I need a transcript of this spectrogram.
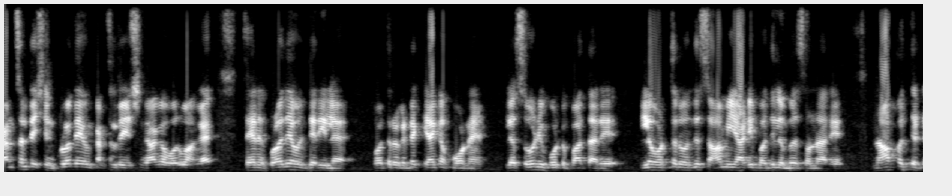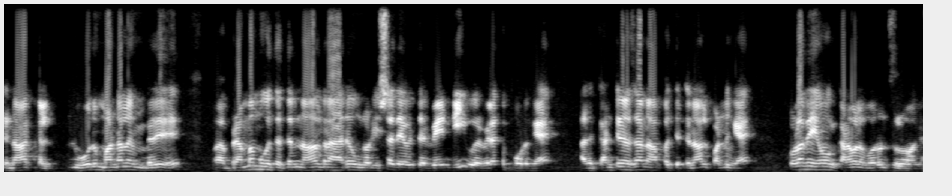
கன்சல்டேஷன் குலதெய்வம் கன்சல்டேஷனுக்காக வருவாங்க. சரி எனக்கு குலதெய்வம் தெரியல. ஒருத்தர்கிட்ட கேட்க போனேன். இல்ல சோழி போட்டு பார்த்தாரு. இல்ல ஒருத்தர் வந்து சாமி ஆடி பதில் என்பது சொன்னாரு. நாற்பத்தெட்டு நாட்கள். ஒரு மண்டலம் என்பது பிரம்ம முகூர்த்தத்தில் நாலராறு உங்களோட இஷ்ட தெய்வத்தை வேண்டி ஒரு விளக்கு போடுங்க. அது கண்டினியூஸா நாற்பத்தெட்டு நாள் பண்ணுங்க. குலதெய்வம் உங்க கனவுல வரும்னு சொல்லுவாங்க.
